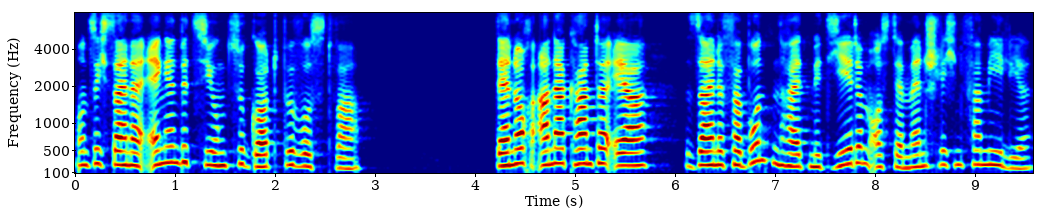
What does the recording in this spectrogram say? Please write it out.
und sich seiner engen Beziehung zu Gott bewusst war. Dennoch anerkannte er seine Verbundenheit mit jedem aus der menschlichen Familie.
